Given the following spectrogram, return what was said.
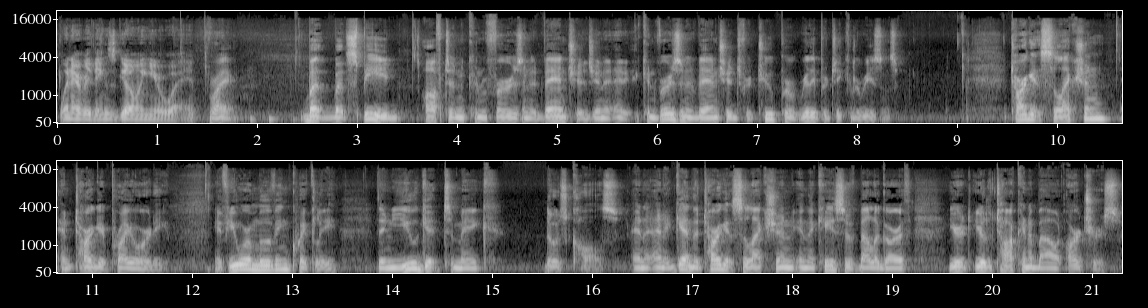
when everything's going your way. Right. But but speed often confers an advantage, and it, it confers an advantage for two per, really particular reasons: target selection and target priority. If you are moving quickly, then you get to make those calls. And and again, the target selection in the case of Belegarth, you're you're talking about archers.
